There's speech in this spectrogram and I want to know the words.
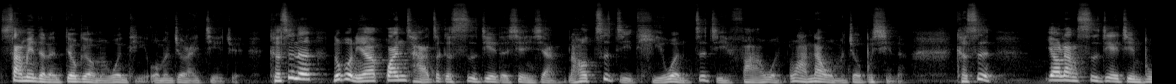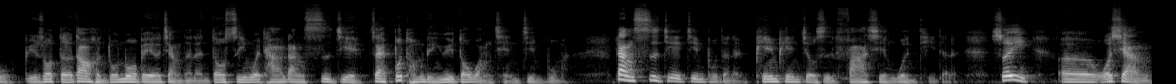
上面的人丢给我们问题，我们就来解决。可是呢，如果你要观察这个世界的现象，然后自己提问、自己发问，哇，那我们就不行了。可是要让世界进步，比如说得到很多诺贝尔奖的人，都是因为他让世界在不同领域都往前进步嘛。让世界进步的人，偏偏就是发现问题的人。所以，呃，我想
